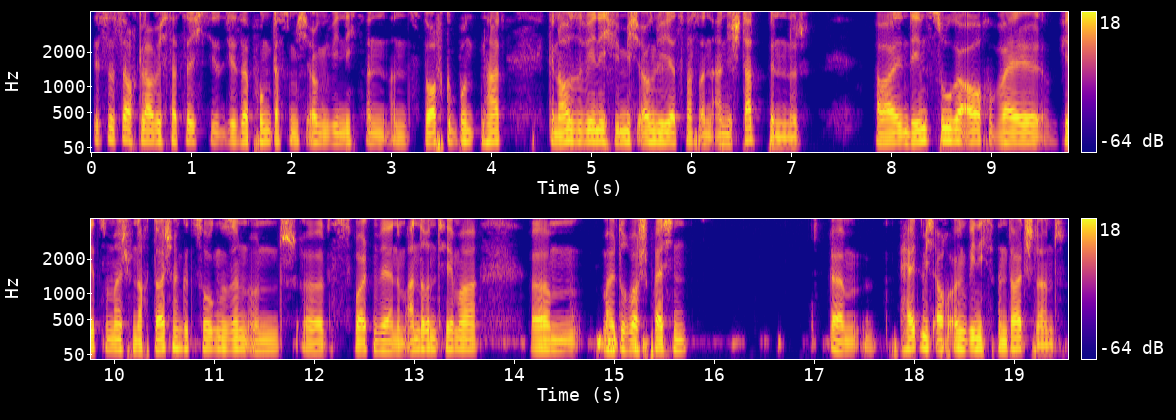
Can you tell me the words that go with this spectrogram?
ist es auch, glaube ich, tatsächlich dieser Punkt, dass mich irgendwie nichts an, ans Dorf gebunden hat. Genauso wenig, wie mich irgendwie jetzt was an, an die Stadt bindet. Aber in dem Zuge auch, weil wir zum Beispiel nach Deutschland gezogen sind und äh, das wollten wir in einem anderen Thema ähm, mal drüber sprechen, ähm, hält mich auch irgendwie nichts an Deutschland.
